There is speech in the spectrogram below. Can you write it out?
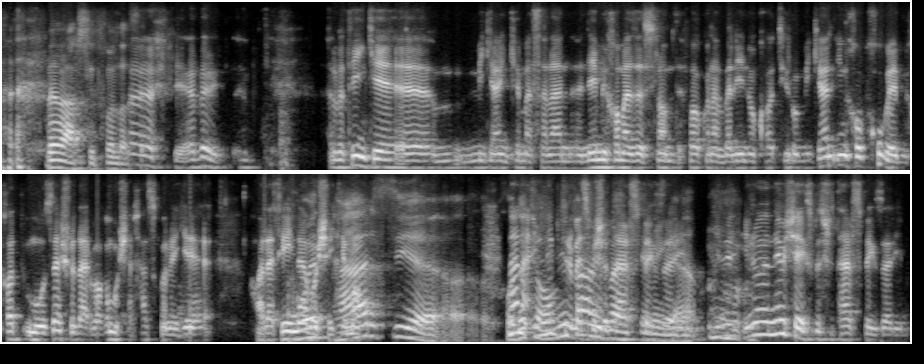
ببخشید خلاصه. البته اینکه میگن که مثلا نمی‌خوام از اسلام دفاع کنم ولی نکاتی رو میگن این خب خوبه. می‌خواد موضعش رو در واقع مشخص کنه یه حالت این نباشه که ما نه نه این نمی‌تونیم اسمش ترس بگذاریم. اینو نمیشه اسمش ترس بگذاریم.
